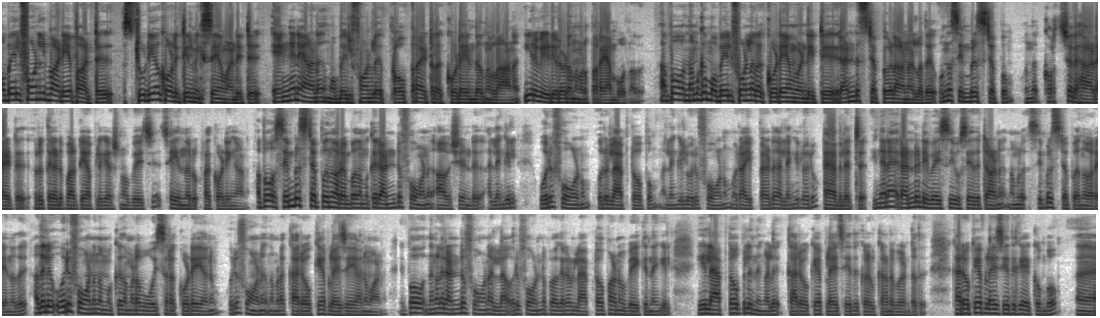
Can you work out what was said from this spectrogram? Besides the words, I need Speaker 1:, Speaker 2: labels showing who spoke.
Speaker 1: Mobile ഫോണിൽ പാടിയ പാട്ട് സ്റ്റുഡിയോ ക്വാളിറ്റിയിൽ മിക്സ് ചെയ്യാൻ വേണ്ടിയിട്ട് എങ്ങനെയാണ് മൊബൈൽ ഫോണിൽ പ്രോപ്പറായിട്ട് റെക്കോർഡ് ചെയ്യേണ്ടതെന്നുള്ളതാണ് ഈ ഒരു വീഡിയോയിലൂടെ നമ്മൾ പറയാൻ പോകുന്നത്. അപ്പോൾ നമുക്ക് മൊബൈൽ ഫോണിൽ റെക്കോർഡ് ചെയ്യാൻ വേണ്ടിയിട്ട് രണ്ട് സ്റ്റെപ്പുകളാണുള്ളത്. ഒന്ന് സിമ്പിൾ സ്റ്റെപ്പും ഒന്ന് കുറച്ചൊരു ഹാർഡായിട്ട് ഒരു തേർഡ് പാർട്ടി ആപ്ലിക്കേഷൻ ഉപയോഗിച്ച് ചെയ്യുന്ന ഒരു റെക്കോർഡിംഗ് ആണ്. അപ്പോൾ സിമ്പിൾ സ്റ്റെപ്പ് എന്ന് പറയുമ്പോൾ നമുക്ക് രണ്ട് ഫോൺ ആവശ്യമുണ്ട്. അല്ലെങ്കിൽ ഒരു ഫോണും ഒരു ലാപ്ടോപ്പും അല്ലെങ്കിൽ ഒരു ഫോണും ഒരു ഐപാഡ് അല്ലെങ്കിൽ ഒരു ടാബ്ലറ്റ് ഇങ്ങനെ രണ്ട് ഡിവൈസ് യൂസ് ചെയ്തിട്ടാണ് നമ്മൾ സിമ്പിൾ സ്റ്റെപ്പ് എന്ന് പറയുന്നത്. അതിൽ ഒരു ഫോൺ നമുക്ക് നമ്മുടെ വോയിസ് റെക്കോർഡ് ചെയ്യാനും ഒരു ഫോൺ നമ്മുടെ കരോക്കെ പ്ലേ ചെയ്യാനുമാണ്. ഇപ്പോൾ നിങ്ങൾ രണ്ട് ഫോണല്ല ഒരു ഫോണിന് പകരം ലാപ്ടോപ്പാണ് ഉപയോഗിക്കുന്നതെങ്കിൽ ഈ ലാപ്ടോപ്പിൽ നിങ്ങൾ കരോക്കെ പ്ലേ ചെയ്ത് കേൾക്കാണ് വേണ്ടത്. കരോക്കെ പ്ലേ ചെയ്ത് കേൾക്കുമ്പോൾ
